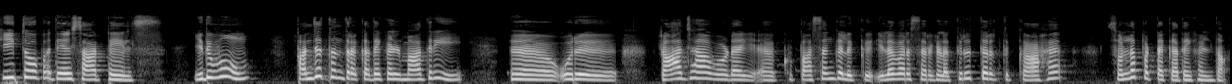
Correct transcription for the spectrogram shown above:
ஹீதோபதேசா டேல்ஸ் இதுவும் பஞ்சதந்திர கதைகள் மாதிரி ஒரு ராஜாவோட பசங்களுக்கு இளவரசர்களை திருத்தறதுக்காக சொல்லப்பட்ட கதைகள் தான்.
